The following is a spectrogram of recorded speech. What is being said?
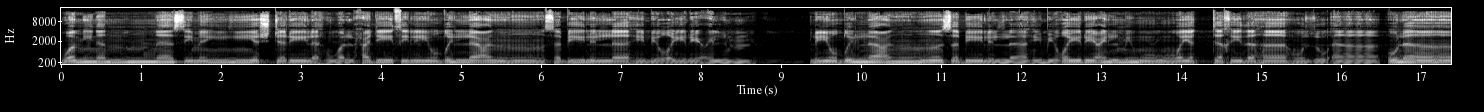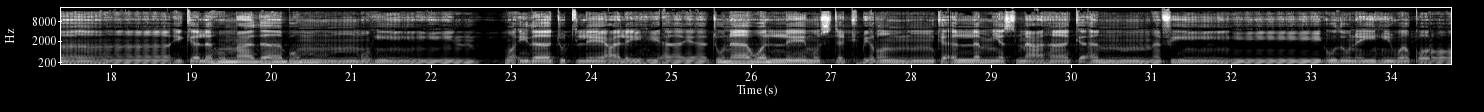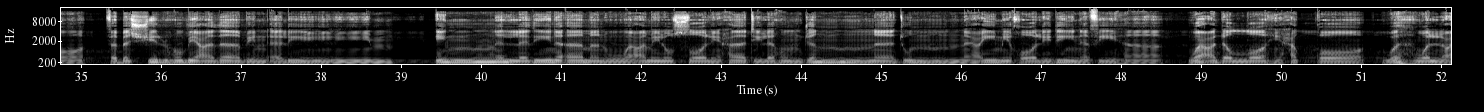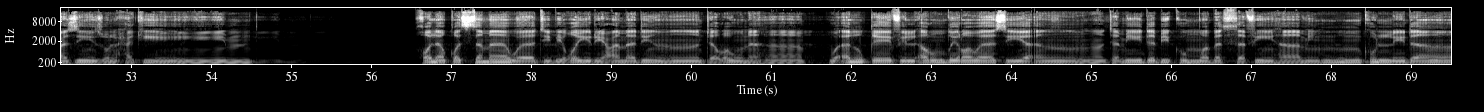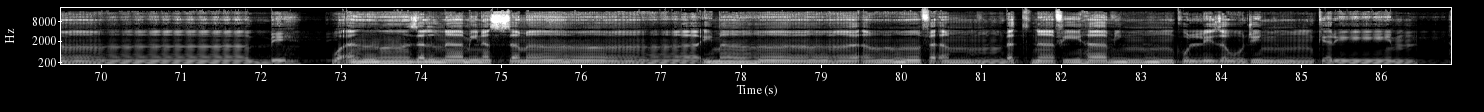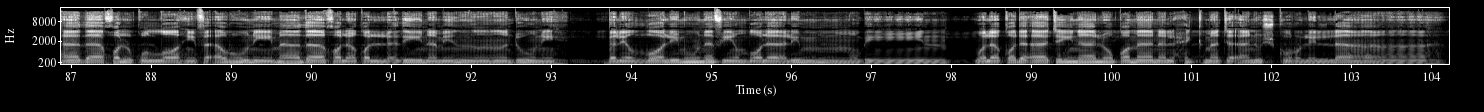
ومن الناس من يشتري لهو الحديث ليضل عن سبيل الله بغير علم ليضل عن سبيل الله بغير علم ويتخذها هزؤا. أولئك لهم عذاب مهين. وإذا تتلي عليه آياتنا ولي مستكبرا كأن لم يسمعها كأن في أذنيه وقرا فبشره بعذاب أليم. إن الذين آمنوا وعملوا الصالحات لهم جنات النعيم خالدين فيها. وعد الله حقا وهو العزيز الحكيم. خلق السماوات بغير عمد ترونها والقي في الأرض رواسي أن تميد بكم وبث فيها من كل دابة وأنزلنا من السماء ماء فانبتنا فيها من كل زوج كريم. هذا خلق الله فأروني ماذا خلق الذين من دونه بل الظالمون في ضلال مبين. ولقد آتينا لقمان الحكمة أن اشكر لله.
